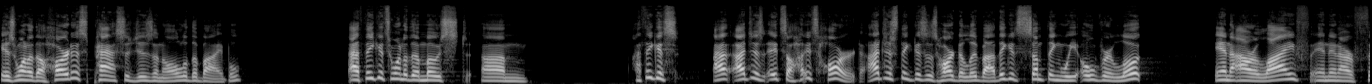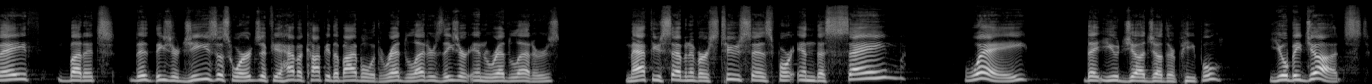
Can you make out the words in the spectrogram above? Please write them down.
is one of the hardest passages in all of the Bible. I think it's one of the most um, I think it's I, I just it's a it's hard. I just think this is hard to live by. I think it's something we overlook in our life and in our faith. But it's th- these are Jesus' words. If you have a copy of the Bible with red letters, these are in red letters. Matthew 7 and verse 2 says, For in the same way that you judge other people, you'll be judged.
